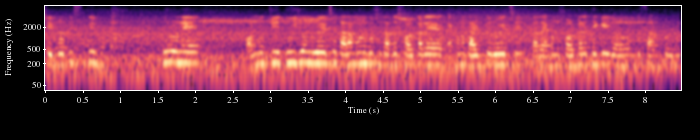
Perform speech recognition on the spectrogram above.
সেই প্রতিশ্রুতি পূরণে অন্য যে দুইজন রয়েছে, তারা মনে করছে তাদের সরকারে এখনও দায়িত্ব রয়েছে। তারা এখন সরকারে থেকেই জনগণকে সার্ভ করবে।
